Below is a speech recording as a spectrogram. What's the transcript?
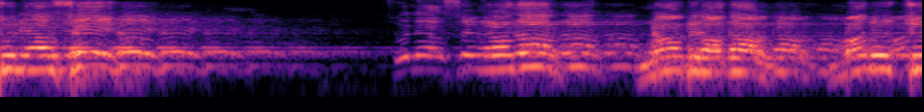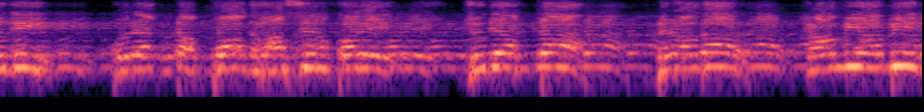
চলে আসে? মানুষ যদি কোন একটা পদ হাসিল করে, যদি একটা ব্রাদার, কামিয়াবির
